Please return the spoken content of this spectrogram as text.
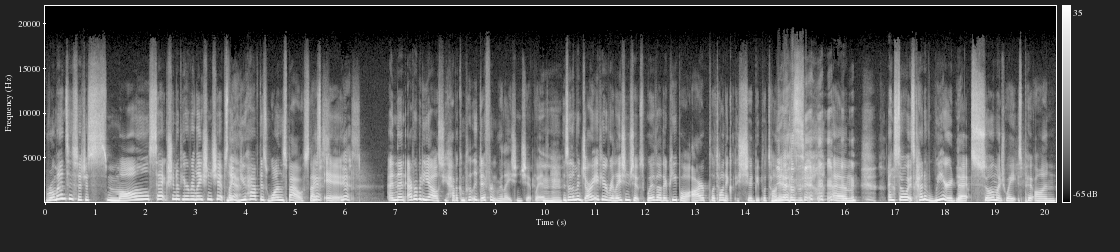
romance is such a small section of your relationships. Like Yeah. you have this one spouse, that's yes. it. Yes. And then everybody else you have a completely different relationship with. Mm-hmm. And so the majority of your relationships with other people are platonic. They should be platonic. Yes. Um, and so it's kind of weird Yeah. that so much weight is put on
